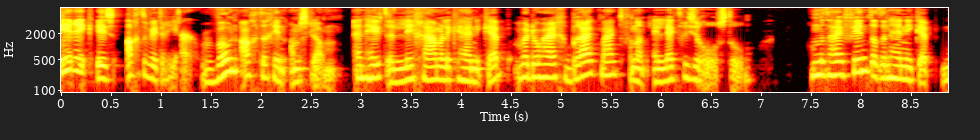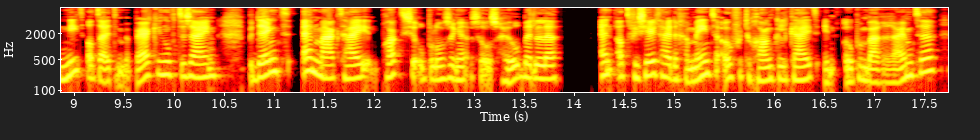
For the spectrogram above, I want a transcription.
Erik is 48 jaar, woonachtig in Amsterdam en heeft een lichamelijke handicap waardoor hij gebruik maakt van een elektrische rolstoel. Omdat hij vindt dat een handicap niet altijd een beperking hoeft te zijn, bedenkt en maakt hij praktische oplossingen zoals hulpmiddelen en adviseert hij de gemeente over toegankelijkheid in openbare ruimte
